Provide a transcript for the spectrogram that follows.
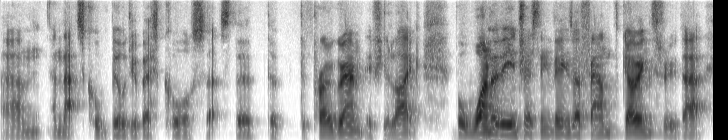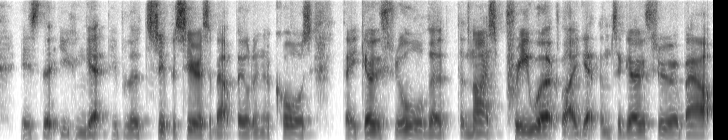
Um, and that's called Build Your Best Course. That's the, the, the program, if you like. But one of the interesting things I found going through that is that you can get people that are super serious about building a course. They go through all the the nice pre work that I get them to go through about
